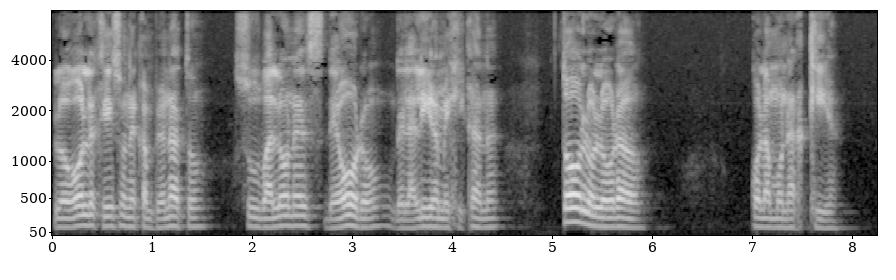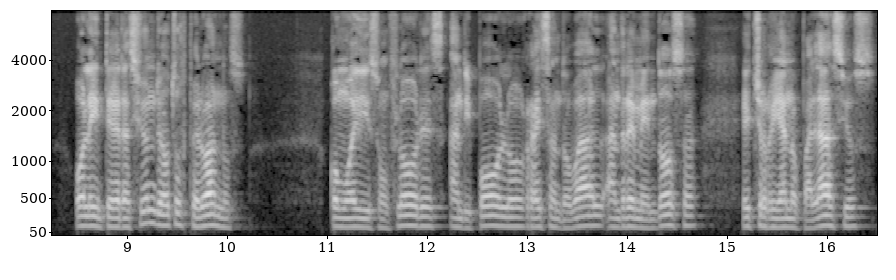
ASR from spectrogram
los goles que hizo en el campeonato sus balones de oro de la Liga Mexicana, todo lo logrado con la monarquía o la integración de otros peruanos, como Edison Flores, Andy Polo, Ray Sandoval, André Mendoza, Echorriano Palacios,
